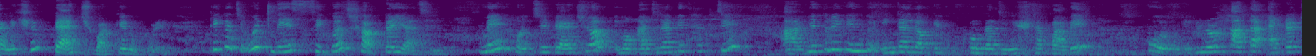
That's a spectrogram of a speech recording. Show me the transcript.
কালেকশন প্যাচ ওয়ার্কের উপরে। ঠিক আছে? উইথ লেস সিকোয়েন্স সবটাই আছে। মেন হচ্ছে প্যাচ ওয়ার্ক এবং আজরাকে থাকছে। আর ভেতরে কিন্তু ইন্টারলকের তোমরা জিনিসটা পাবে। তো এগুলোর হাতা অ্যাটাচ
